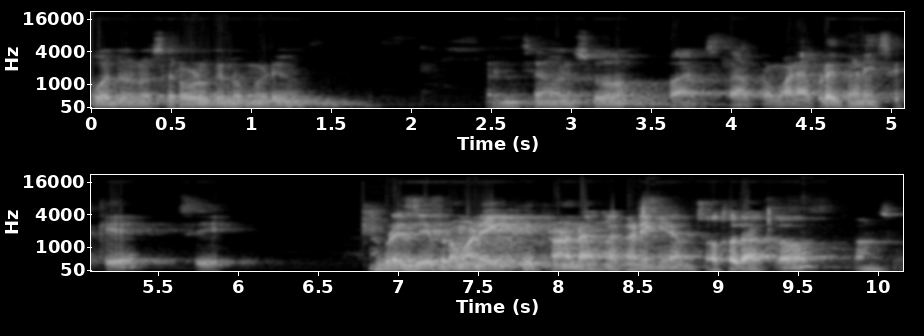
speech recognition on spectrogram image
પદોનો સરવાળો કેટલો મળ્યો? પંચાવનસો પાંચ. તો આ પ્રમાણે આપણે ગણી શકીએ છીએ. આપણે જે પ્રમાણે એકથી ત્રણ દાખલા ગણી ગયા ચોથો દાખલો ગણશું.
